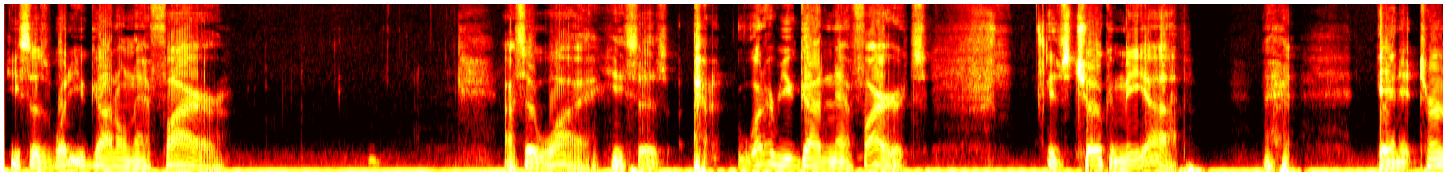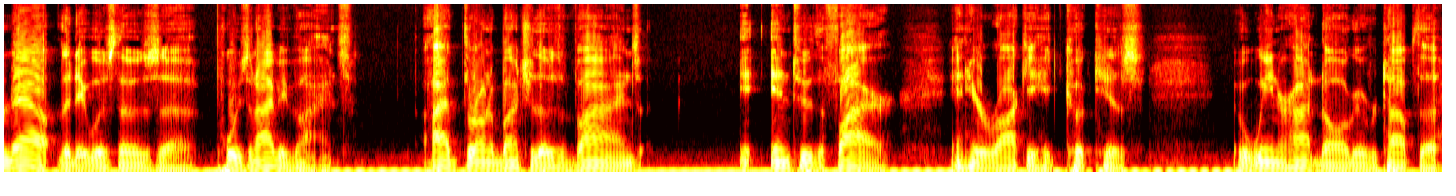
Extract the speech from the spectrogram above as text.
he says, "What do you got on that fire?" I said, "Why?" He says, "Whatever you got in that fire, it's it's choking me up." and it turned out that it was those uh, poison ivy vines. I'd thrown a bunch of those vines I- into the fire, and here Rocky had cooked his wiener hot dog over top the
